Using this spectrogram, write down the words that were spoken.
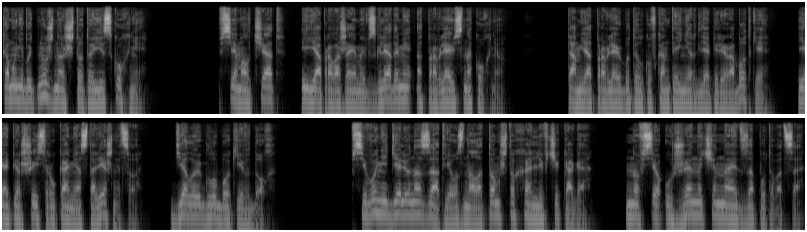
«Кому-нибудь нужно что-то из кухни?» Все молчат, и я, провожаемый взглядами, отправляюсь на кухню. Там я отправляю бутылку в контейнер для переработки и, опершись руками о столешницу, делаю глубокий вдох. Всего неделю назад я узнал о том, что Халли в Чикаго но все уже начинает запутываться.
